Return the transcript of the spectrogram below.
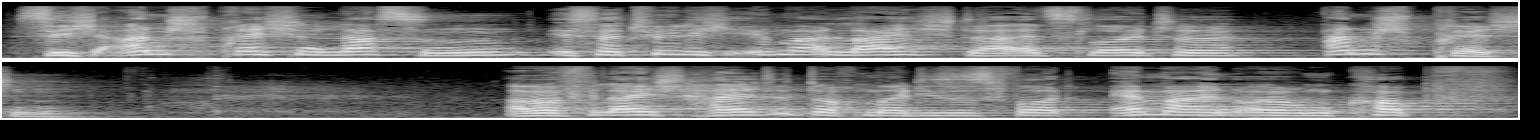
Sich ansprechen lassen ist natürlich immer leichter als Leute ansprechen. Aber vielleicht haltet doch mal dieses Wort Emma in eurem Kopf.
